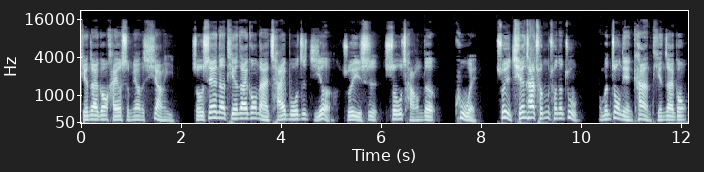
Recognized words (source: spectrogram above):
田宅宫还有什么样的象意？首先呢，田宅宫乃财帛之极恶，所以是收藏的库位，所以钱财存不存得住？我们重点看田宅宫。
